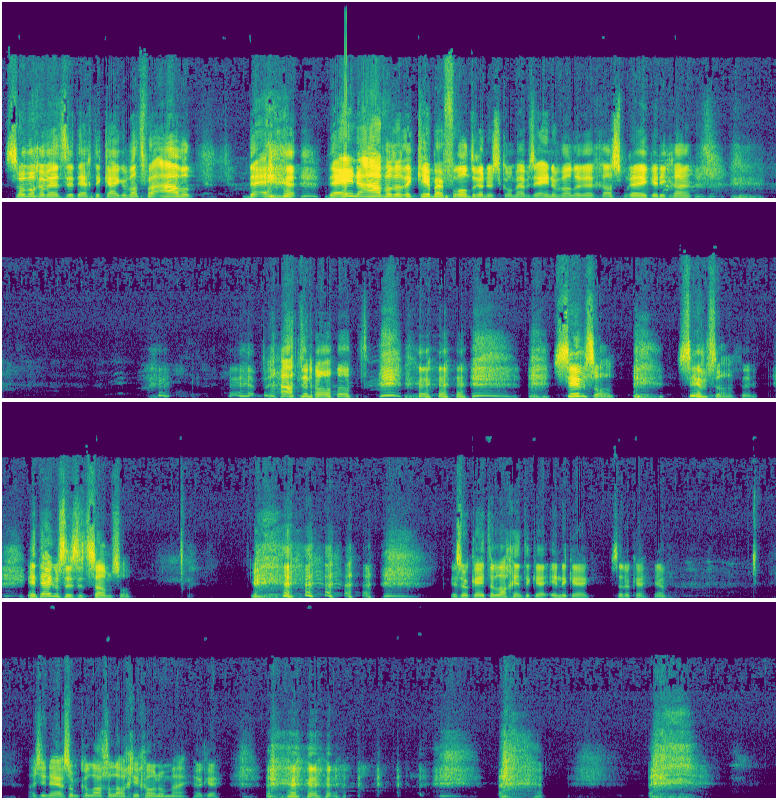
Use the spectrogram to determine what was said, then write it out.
Sommige mensen zitten echt te kijken, wat voor avond. De, de ene avond dat ik keer bij Frontrunners kom, hebben ze een of andere gastspreker die gaan. Praten hond. Simpson. Simpson. In het Engels is het Samson. Is oké te lachen in de, in de kerk? Is dat oké? Ja? Als je nergens om kan lachen, lach je gewoon om mij. Oké?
